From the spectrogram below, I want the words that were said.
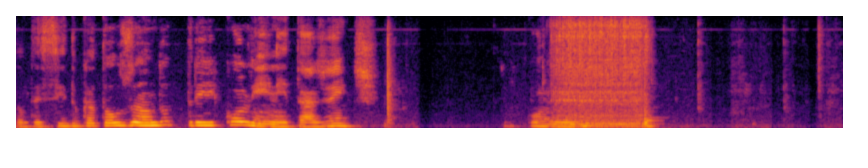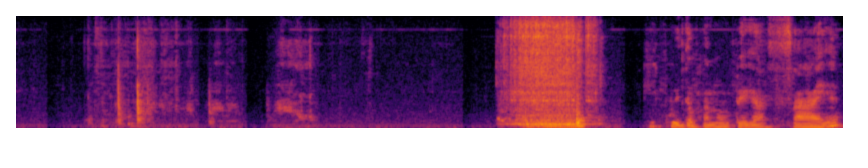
Então, tecido que eu tô usando, tricoline, tá, gente? Tricoline. Que cuida pra não pegar saia,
